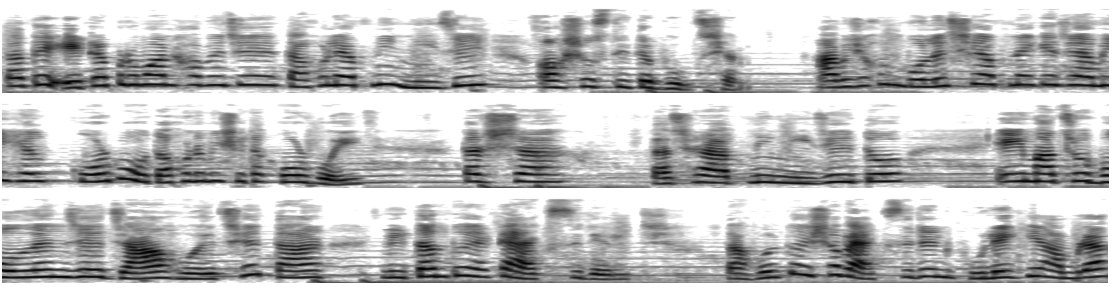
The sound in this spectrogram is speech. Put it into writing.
তাতে এটা প্রমাণ হবে যে তাহলে আপনি নিজেই অস্বস্তিতে ভুগছেন। আমি যখন বলেছি আপনাকে যে আমি হেল্প করব তখন আমি সেটা করবই। তাছাড়া তাছাড়া আপনি নিজেই তো এইমাত্র বললেন যে যা হয়েছে তার নিতান্ত একটা অ্যাক্সিডেন্ট তাহলে তো এসব অ্যাক্সিডেন্ট ভুলে গিয়ে আমরা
